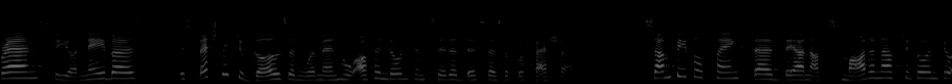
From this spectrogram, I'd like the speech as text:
friends, to your neighbors, especially to girls and women who often don't consider this as a profession. Some people think that they are not smart enough to go into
